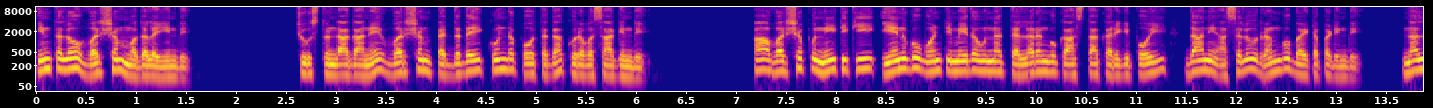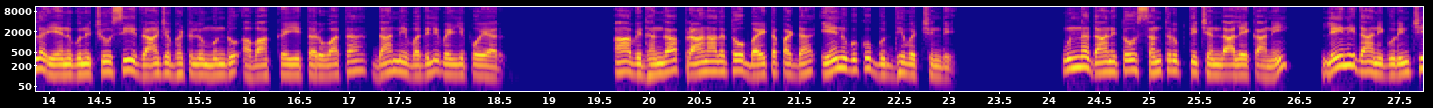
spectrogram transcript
ఇంతలో వర్షం మొదలయింది చూస్తుండగానే వర్షం పెద్దదై కుండపోతగా కురవసాగింది. ఆ వర్షపు నీటికి ఏనుగు ఒంటిమీద ఉన్న తెల్లరంగు కాస్తా కరిగిపోయి దాని అసలు రంగు బయటపడింది. నల్ల ఏనుగును చూసి రాజభటులు ముందు అవాక్కయి తరువాత దాన్ని వదిలి వెళ్ళిపోయారు. ఆ విధంగా ప్రాణాలతో బయటపడ్డ ఏనుగుకు బుద్ధి వచ్చింది. ఉన్న దానితో సంతృప్తి చెందాలే కాని లేని దాని గురించి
